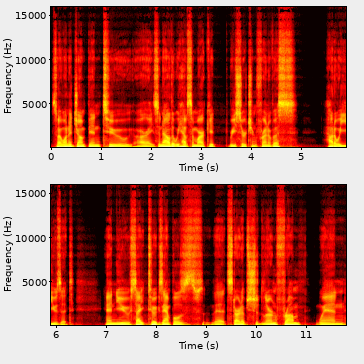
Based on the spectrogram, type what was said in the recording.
So I want to jump into all right. So now that we have some market research in front of us, how do we use it? And you cite two examples that startups should learn from when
